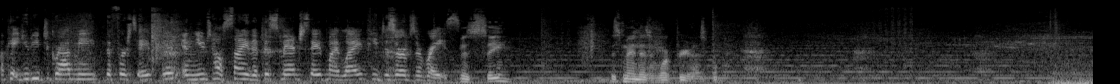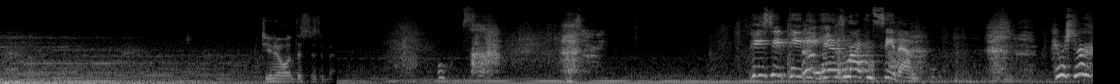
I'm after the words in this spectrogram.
Okay, you need to grab me the first aid kit, and you tell Sonny that this man saved my life. He deserves a raise. Mrs. C, this man doesn't work for your husband. Do you know what this is about? Oh, ah. sorry. Sorry. PCPD, hands where I can see them. Commissioner,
